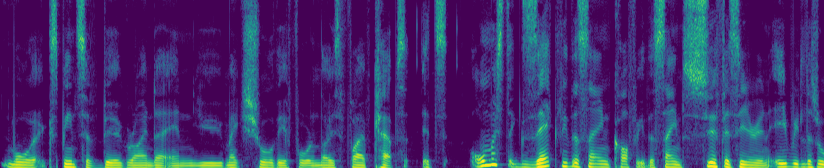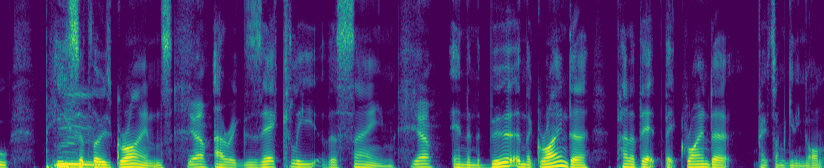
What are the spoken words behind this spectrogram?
more expensive burr grinder, and you make sure, therefore, in those five cups, it's almost exactly the same coffee, the same surface area, and every little piece of Mm. those grinds Yeah. are exactly the same. Yeah. And in the burr in the grinder, part of that that grinder. Perhaps I'm getting on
